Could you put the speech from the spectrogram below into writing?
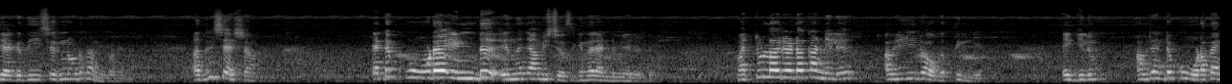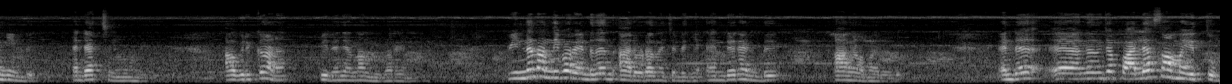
ജഗദീശ്വരനോട് നന്ദി പറയണം. അതിനുശേഷം എന്റെ കൂടെ ഉണ്ട് എന്ന് ഞാൻ വിശ്വസിക്കുന്ന രണ്ടുപേരുണ്ട് മറ്റുള്ളവരുടെ കണ്ണിൽ അവർ ഈ ലോകത്തില്ല. എങ്കിലും അവരെന്റെ കൂടെ തന്നെയുണ്ട് എന്റെ അച്ഛനും അമ്മയും. അവർക്കാണ് പിന്നെ ഞാൻ നന്ദി പറയുന്നത് പിന്നെ നന്ദി പറയേണ്ടത് ആരോടാന്ന് വെച്ചിട്ടുണ്ടെങ്കിൽ എന്റെ രണ്ട് ആങ്ങളമാരോട്. എന്റെ എന്താണെന്ന് വെച്ചാൽ പല സമയത്തും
